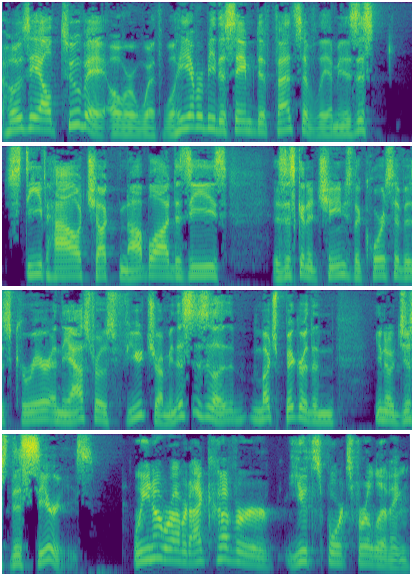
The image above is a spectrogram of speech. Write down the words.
Jose Altuve over with? Will he ever be the same defensively? I mean, is this Steve Howe, Chuck Knoblauch disease? Is this going to change the course of his career and the Astros' future? I mean, this is a, much bigger than you know just this series. Well, you know, Robert, I cover youth sports for a living,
